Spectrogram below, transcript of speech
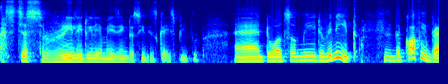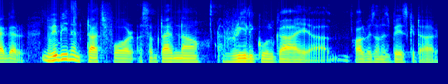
It's just really, really amazing to see these guys, people. And to also meet Vineet, the coffee bragger. We've been in touch for some time now. Really cool guy, uh, always on his bass guitar.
